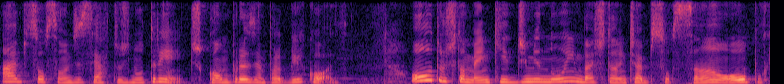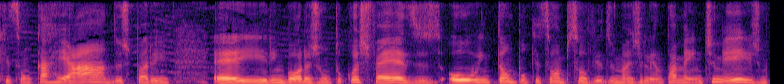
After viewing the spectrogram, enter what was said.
a absorção de certos nutrientes, como por exemplo a glicose. Outros também que diminuem bastante a absorção ou porque são carreados para é, ir embora junto com as fezes, ou então porque são absorvidos mais lentamente mesmo,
